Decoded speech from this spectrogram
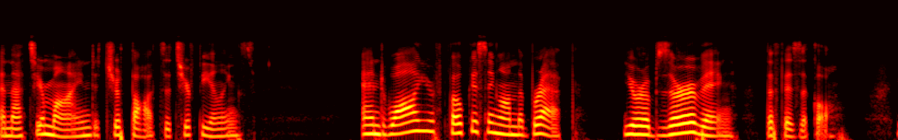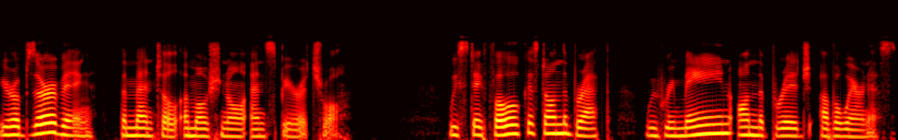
and that's your mind, it's your thoughts, it's your feelings. And while you're focusing on the breath, you're observing the physical. You're observing the mental, emotional, and spiritual. We stay focused on the breath. We remain on the bridge of awareness.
